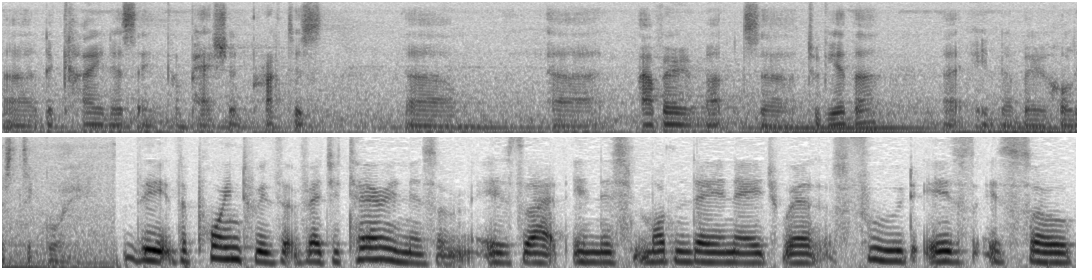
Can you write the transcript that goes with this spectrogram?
uh, the kindness and compassion practice um, uh, are very much together in a very holistic way. The, the point with vegetarianism is that in this modern day and age where food is, is so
